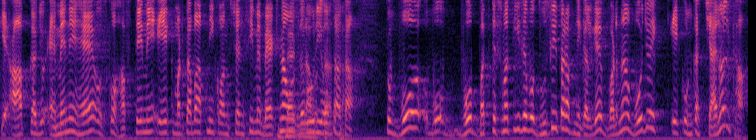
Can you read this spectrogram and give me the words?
कि आपका जो एमएनए है उसको हफ़्ते में एक मरतबा अपनी कॉन्स्टेंसी में बैठना, बैठना हो ज़रूरी होता, होता था, था। तो वो वो वो बदकिस्मती से वो दूसरी तरफ़ निकल गए वरना वो जो एक, एक उनका चैनल था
